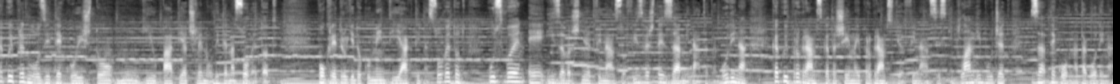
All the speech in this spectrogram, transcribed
како и предлозите кои што му ги упатија членовите на Советот. Покрај други документи и акти на Советот, усвоен е и завршниот финансов извештај за минатата година, како и програмската шема и програмскиот финансиски план и буџет за тековната година.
